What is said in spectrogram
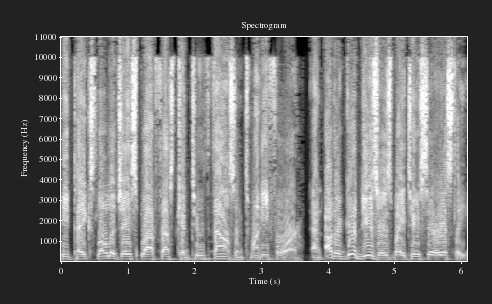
He takes Lola J Splatfest Kid 2024 and other good users way too seriously.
